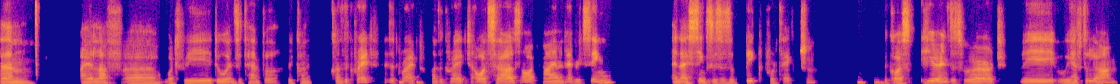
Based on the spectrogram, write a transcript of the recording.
Um, I love uh, what we do in the temple. We con- consecrate, is it right? Mm-hmm. Consecrate ourselves, our time, and everything. And I think this is a big protection mm-hmm. because here in this world, we we have to learn.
